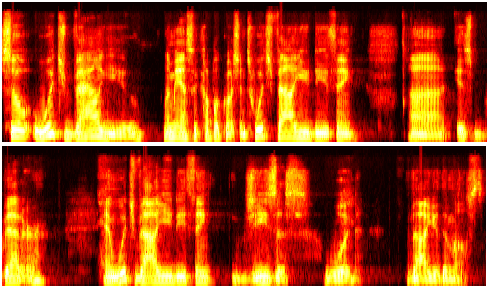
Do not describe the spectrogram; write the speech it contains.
so which value let me ask a couple of questions which value do you think uh, is better and which value do you think jesus would value the most.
